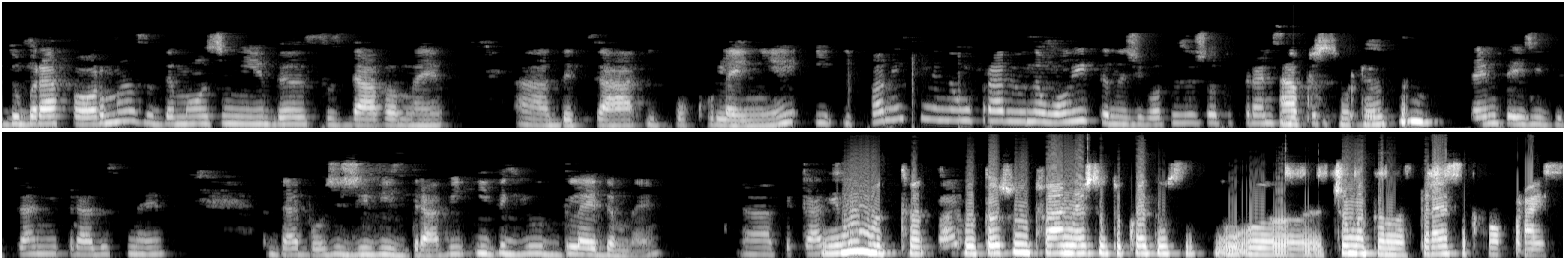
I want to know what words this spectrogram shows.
добра форма, за да може ние да създаваме а, деца и поколение. И, и това наистина е много правилна логика на живота, защото в крайна Абсолютно. тези деца ние трябва да сме, дай Боже, живи и здрави и да ги отгледаме. А, така. Именно това, това, точно това е нещото, което с чумата на стреса, какво прави с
